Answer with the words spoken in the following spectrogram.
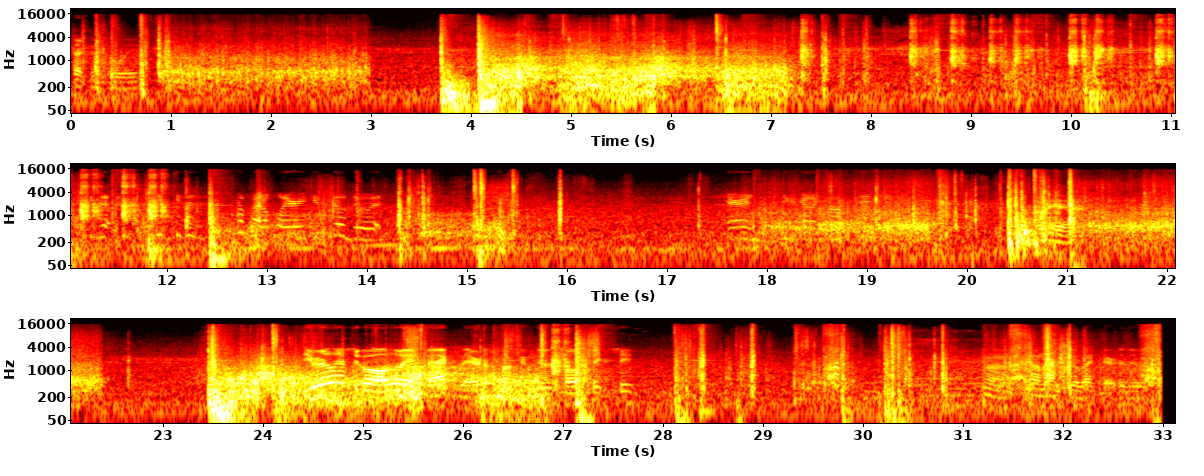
technical lead. He's a, he's a professional player. He can still do you got a competition. Oh yeah. Do you really have to go all the way back there to fucking do don't have to go back there to do it.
